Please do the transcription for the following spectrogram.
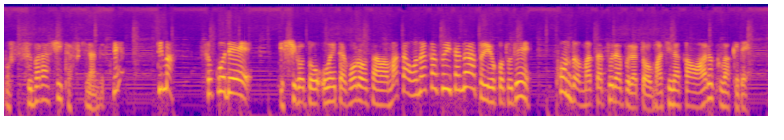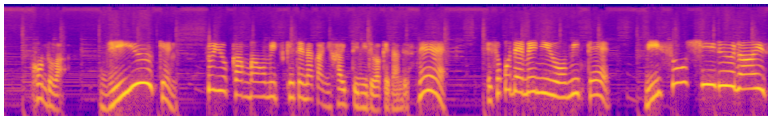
もう素晴らしいたすきなんですね。で、まあ、そこで仕事を終えた五郎さんはまたお腹空いたなということで、今度またプラプラと街中を歩くわけで、今度は自由券という看板を見つけて中に入ってみるわけなんですね。そこでメニューを見て、味噌汁ライ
